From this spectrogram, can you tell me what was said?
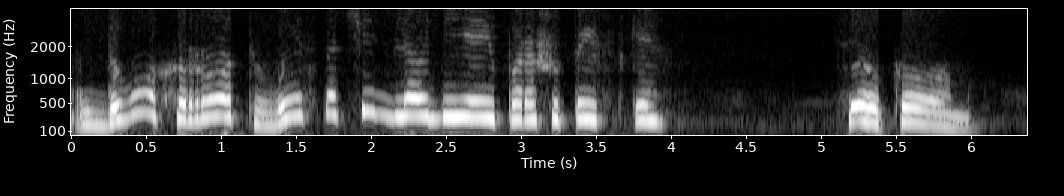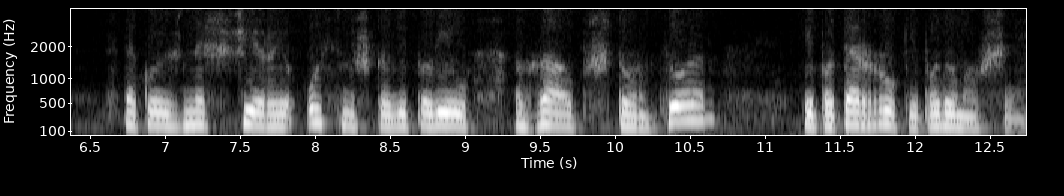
Двох рот вистачить для однієї парашутистки? Цілком, з такою ж нещирою усмішкою відповів гауптштормфюрер і потер руки, подумавши.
